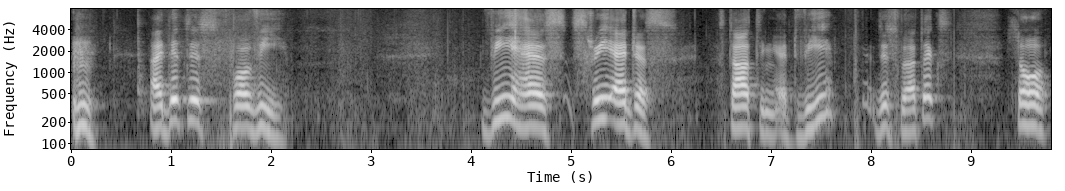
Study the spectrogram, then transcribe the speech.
I did this for V. V has three edges starting at V, this vertex. So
